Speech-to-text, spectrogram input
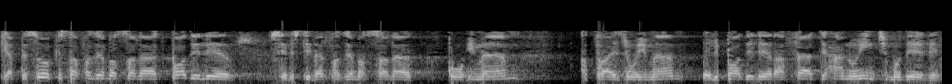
que a pessoa que está fazendo a salat pode ler, se ele estiver fazendo a salat com o imam, atrás de um imam, ele pode ler a Fatiha no íntimo dele.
